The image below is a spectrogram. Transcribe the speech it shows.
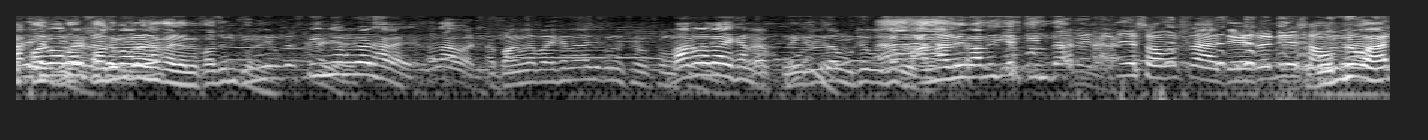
থাকতে পারবে, থাকতে যাবে কজন করে তিনজন করে থাকা যাবে বাংলা পায়খানা আছে কোনো সমস্যা বাংলা পায়খানা। উঠে বসে বাঙালি মানুষের চিন্তা নিয়ে সমস্যা আছে এটা নিয়ে বন্ধুবান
